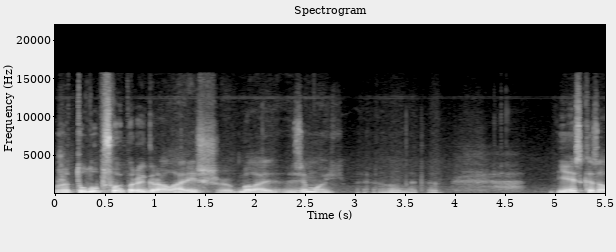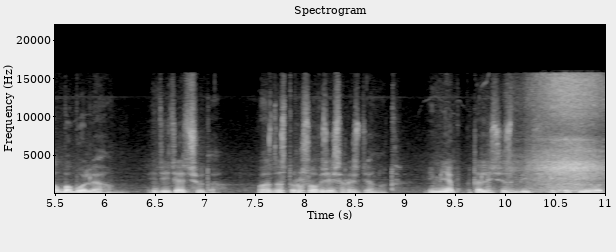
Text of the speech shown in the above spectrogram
уже тулуп свой проиграл, а речь была зимой. Ну. Я ей сказал, бабуля, идите отсюда, вас до трусов здесь разденут. И меня попытались избить. Вот такие вот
